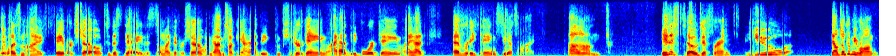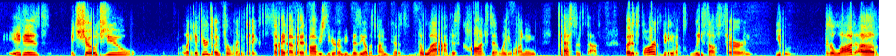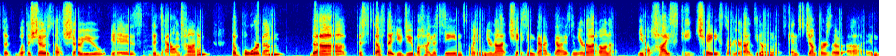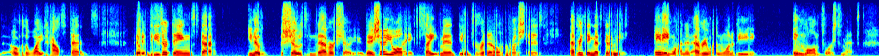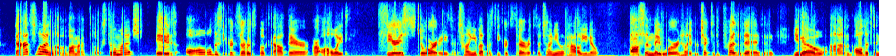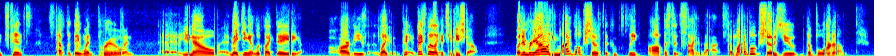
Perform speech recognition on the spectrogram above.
It was my favorite show to this day. This is still my favorite show. I mean, I'm talking. I had the computer game. I had the board game. I had everything CSI. Um, it is so different. You now, don't get me wrong. It is it shows you like if you're doing forensics side of it, obviously you're going to be busy all the time because the lab is constantly running tests and stuff. But as far as being a police officer, and you, there's a lot of the, what the shows don't show you is the downtime, the boredom, the the stuff that you do behind the scenes when you're not chasing bad guys and you're not on a you know high speed chase or you're not dealing with fence jumpers uh, in, over the White House fence. These are things that you know, the shows never show you. They show you all the excitement, the adrenaline rushes, everything that's going to make anyone and everyone want to be in law enforcement. That's what I love about my book so much is all the Secret Service books out there are always serious stories. They're telling you about the Secret Service. They're telling you how, you know, awesome they were and how they protected the president and, you know, um, all this intense stuff that they went through and, uh, you know, making it look like they are these like basically like a TV show. But in reality, my book shows the complete opposite side of that. So my book shows you the boredom,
